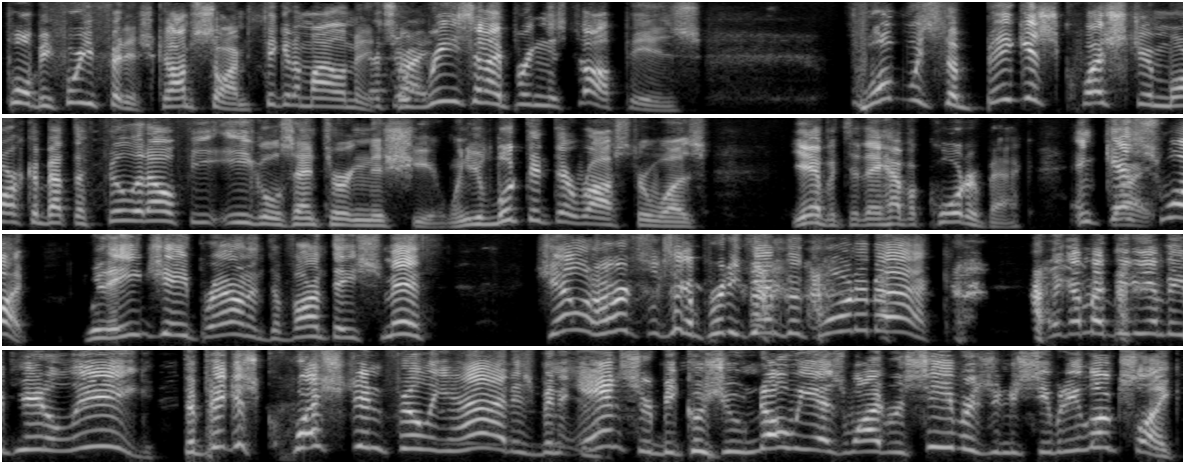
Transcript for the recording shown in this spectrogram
Paul, before you finish, 'cause I'm sorry, I'm thinking a mile a minute. That's the right. reason I bring this up is what was the biggest question mark about the Philadelphia Eagles entering this year? When you looked at their roster was, yeah, but did they have a quarterback? And guess what? With AJ Brown and DeVonta Smith, Jalen Hurts looks like a pretty damn good quarterback. I think I might be the MVP of the league. The biggest question Philly had has been hmm. answered because you know he has wide receivers and you see what he looks like.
